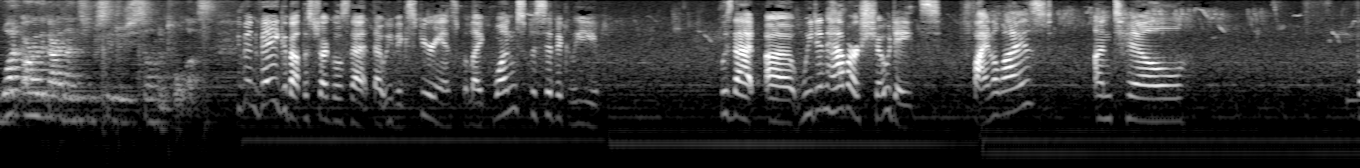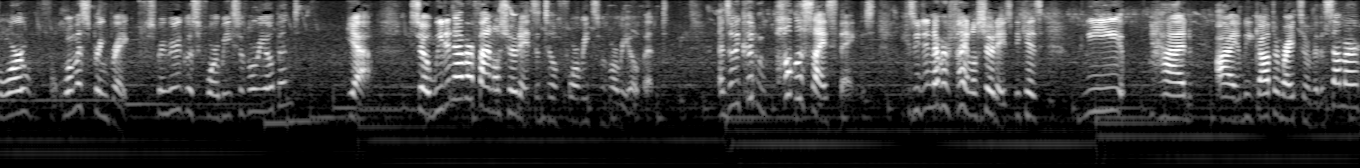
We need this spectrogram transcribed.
what are the guidelines and procedures you still haven't told us? We've been vague about the struggles that, that we've experienced, but like one specifically was that uh, we didn't have our show dates finalized until four. When was spring break? Spring break was four weeks before we opened. Yeah, so we didn't have our final show dates until four weeks before we opened, and so we couldn't publicize things because we didn't have our final show dates because we had I we got the rights over the summer.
